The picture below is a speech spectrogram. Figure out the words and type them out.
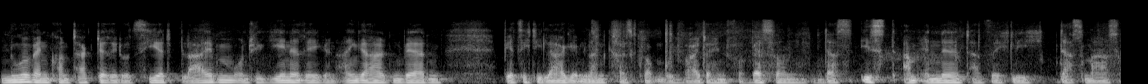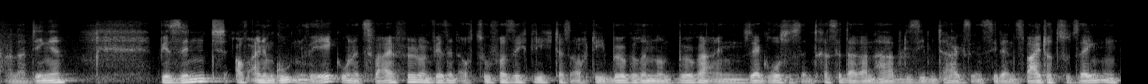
Nur wenn Kontakte reduziert bleiben und Hygieneregeln eingehalten werden, wird sich die Lage im Landkreis Kloppenburg weiterhin verbessern. Das ist am Ende tatsächlich das Maß aller Dinge. Wir sind auf einem guten Weg, ohne Zweifel, und wir sind auch zuversichtlich, dass auch die Bürgerinnen und Bürger ein sehr großes Interesse daran haben, die Sieben-Tages-Inzidenz weiter zu senken,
